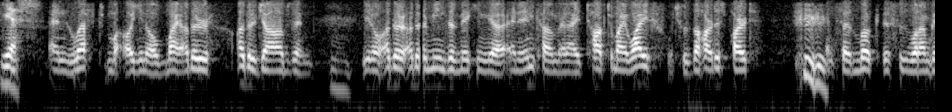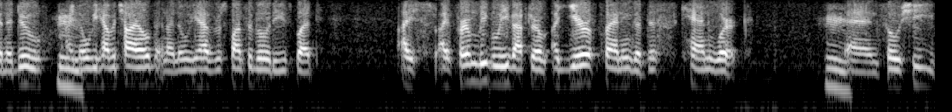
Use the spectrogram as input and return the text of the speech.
Yes. and left, my, you know, my other other jobs and Mm. you know other other means of making uh, an income. And I talked to my wife, which was the hardest part, and said, "Look, this is what I'm going to do. I Mm. know we have a child, and I know we have responsibilities, but I, s- I firmly believe after a, a year of planning that this can work." Mm. And so she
